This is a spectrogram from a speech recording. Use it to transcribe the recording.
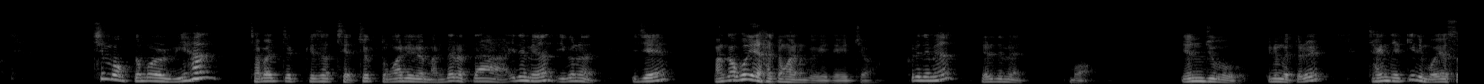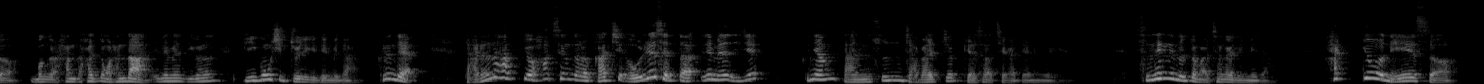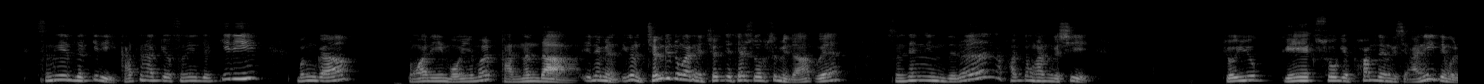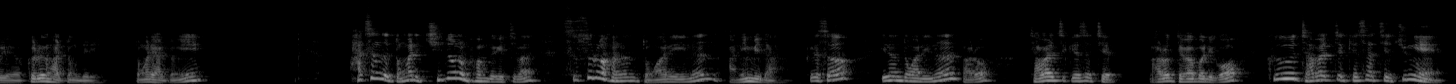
친목 도모를 위한 자발적 교사체, 즉 동아리를 만들었다. 이러면 이거는 이제 방과 후에 활동하는 거게 되겠죠. 그러되면 예를 들면 뭐 연주부 이런 것들을 자기들끼리 모여서 뭔가 한다, 활동을 한다. 이러면 이거는 비공식 조직이 됩니다. 그런데 다른 학교 학생들하고 같이 어울려서 했다. 이러면 이제 그냥 단순 자발적 교사체가 되는 거예요. 선생님들도 마찬가지입니다. 학교 내에서 선생님들끼리 같은 학교 선생님들끼리 뭔가 동아리 모임을 갖는다. 이러면 이건 정규 동아리는 절대 될 수 없습니다. 왜? 선생님들은 활동하는 것이 교육 계획 속에 포함되는 것이 아니기 때문에요. 그런 활동들이 동아리 활동이 학생들 동아리 지도는 포함되겠지만 스스로 하는 동아리는 아닙니다. 그래서 이런 동아리는 바로 자발적 교사체 바로 들어가 버리고 그 자발적 교사체 중에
